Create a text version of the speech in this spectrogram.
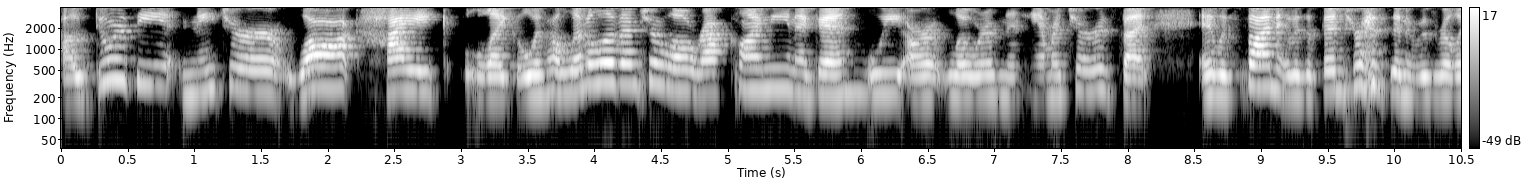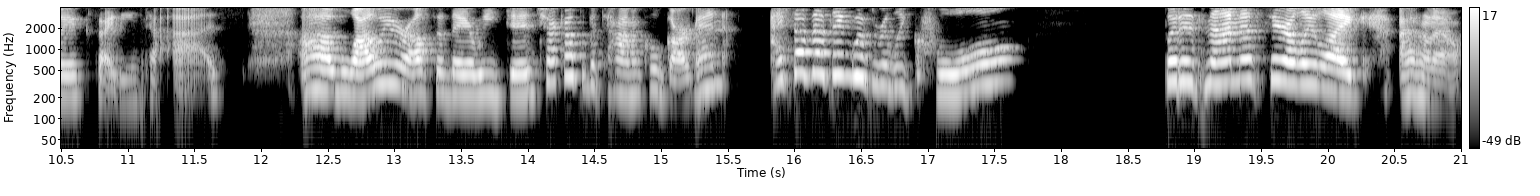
outdoorsy nature walk, hike, like with a little adventure, little rock climbing. Again, we are lower than amateurs, but it was fun, it was adventurous, and it was really exciting to us. Um, while we were also there, we did check out the botanical garden. I thought that thing was really cool but it's not necessarily like I don't know.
